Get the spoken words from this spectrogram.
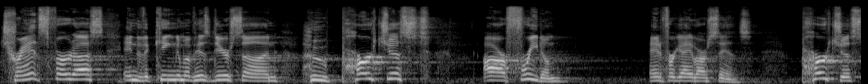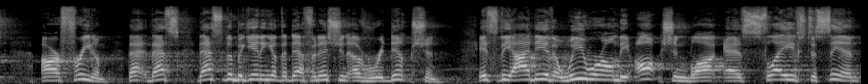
transferred us into the kingdom of his dear Son, who purchased our freedom and forgave our sins. Purchased our freedom. That, that's, that's the beginning of the definition of redemption. It's the idea that we were on the auction block as slaves to sin,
